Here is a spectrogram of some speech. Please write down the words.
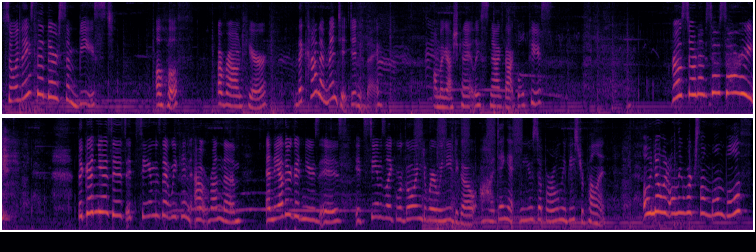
So when they said there's some beast a hoof around here. They kind of meant it, didn't they? Oh my gosh, can I at least snag that gold piece? Rosestone, I'm so sorry! The good news is it seems that we can outrun them. And the other good news is it seems like we're going to where we need to go. Oh, dang it. We used up our only beast repellent. Oh no, it only works on one wolf?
